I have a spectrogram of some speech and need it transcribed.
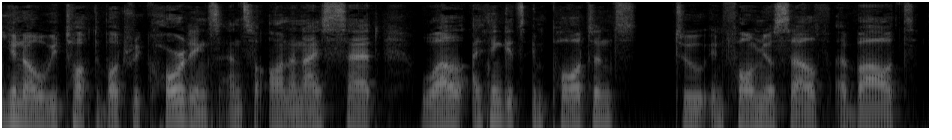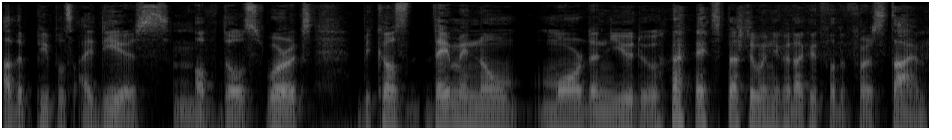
you know, we talked about recordings and so on, and I said, well, I think it's important to inform yourself about other people's ideas mm. of those works because they may know more than you do, especially when you conduct it for the first time.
